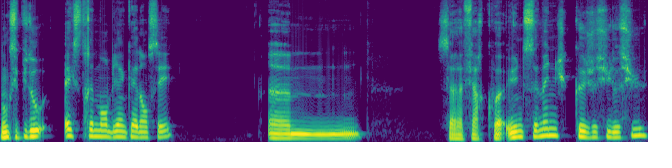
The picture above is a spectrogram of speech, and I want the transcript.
Donc, c'est plutôt extrêmement bien cadencé. Euh, ça va faire quoi? Une semaine que je suis dessus?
